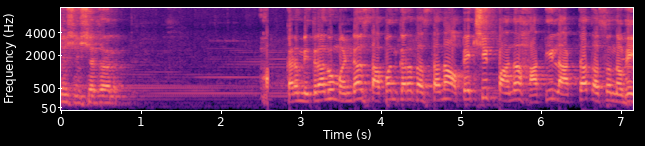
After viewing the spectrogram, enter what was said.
धुरीबुवांचे शिष्य जर कारण मित्रांनो मंडळ स्थापन करत असताना अपेक्षित पानं हाती लागतात असं नव्हे.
